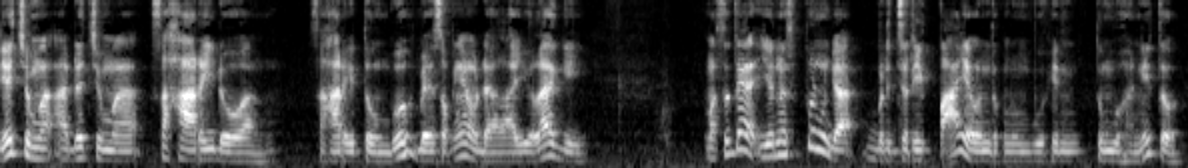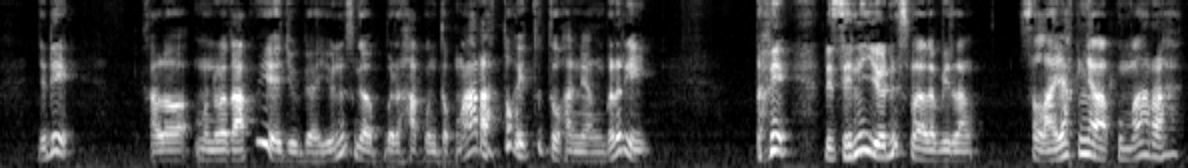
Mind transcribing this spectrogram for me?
Dia cuma ada cuma sehari doang. Sehari tumbuh, besoknya udah layu lagi maksudnya Yunus pun nggak berjerih payah untuk numbuhin tumbuhan itu jadi kalau menurut aku ya juga Yunus nggak berhak untuk marah toh itu Tuhan yang beri tapi di sini Yunus malah bilang selayaknya aku marah.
